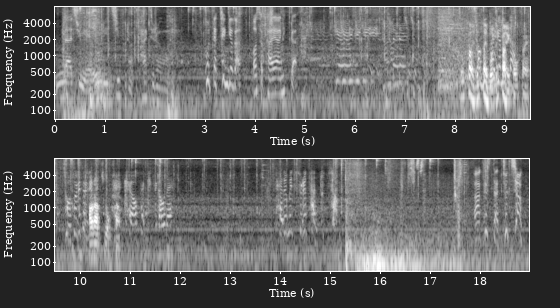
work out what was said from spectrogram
나중에 우리 집으로 받으러 와. 호딱 챙겨가. 어서 가야 하니까. 옥상 옥상에 뭐 옥상에 있다 옥상에? 바로 앞집 옥상. 아크스타 투척.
